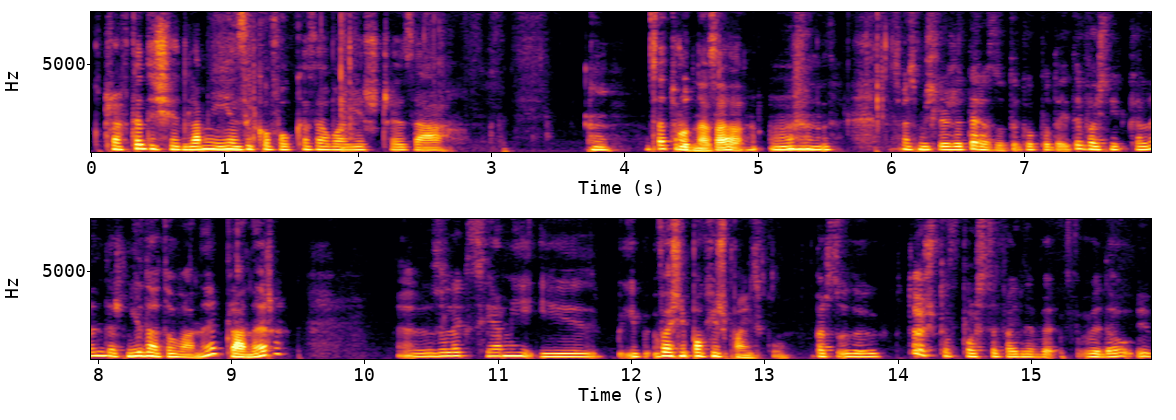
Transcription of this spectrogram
która wtedy się dla mnie językowo okazała jeszcze za, mm, za trudna. Za, natomiast myślę, że teraz do tego podejdę. Właśnie kalendarz niedatowany, planer z lekcjami i, i właśnie po hiszpańsku. Bardzo, ktoś to w Polsce fajne wy, wydał. i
